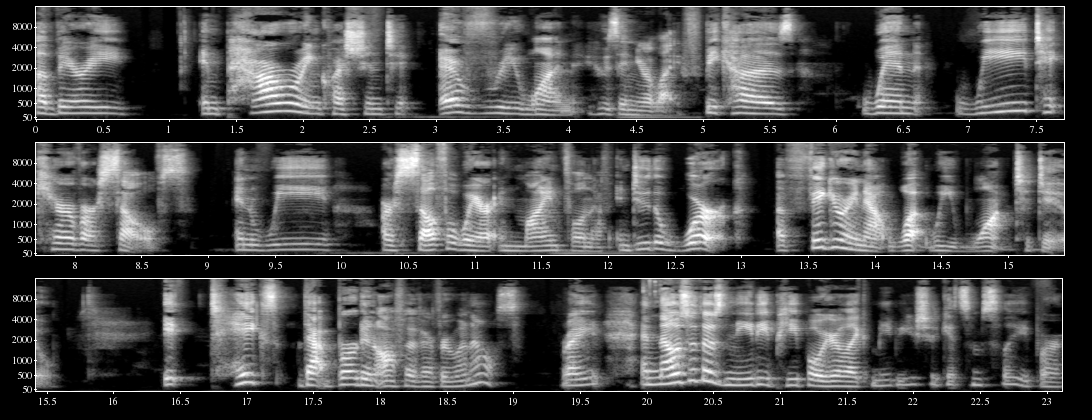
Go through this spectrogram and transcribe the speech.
a very empowering question to everyone who's in your life because when we take care of ourselves and we are self aware and mindful enough and do the work of figuring out what we want to do, it takes that burden off of everyone else. Right. And those are those needy people. You're like, maybe you should get some sleep, or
